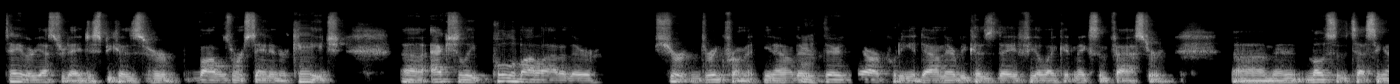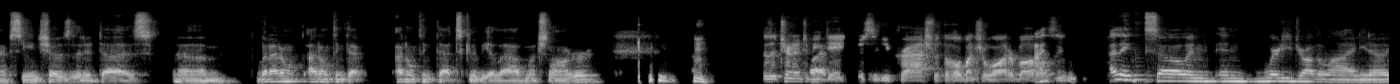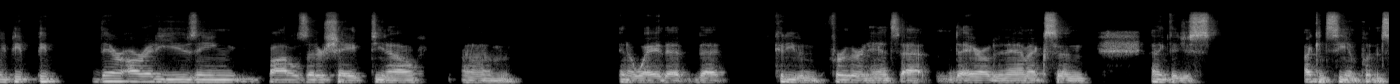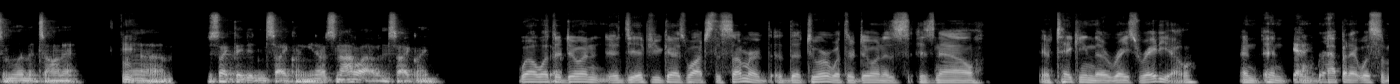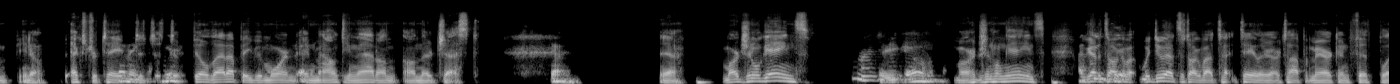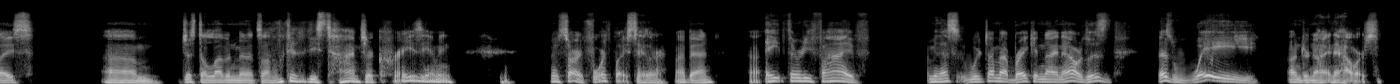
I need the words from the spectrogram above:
Taylor yesterday, just because her bottles weren't staying in her cage, uh, actually pull a bottle out of their shirt and drink from it. You know, they're mm. they're they are putting it down there because they feel like it makes them faster. Um, and most of the testing I've seen shows that it does. Um, but I don't I don't think that I don't think that's going to be allowed much longer. Hmm. Does it turn out to but, be dangerous if you crash with a whole bunch of water bottles? I, I think so. And and where do you draw the line? You know, people, people they're already using bottles that are shaped, you know, um, in a way that that could even further enhance that the aerodynamics. And I think they just, I can see them putting some limits on it, hmm. um, just like they did in cycling. You know, it's not allowed in cycling. Well, what so. they're doing, if you guys watch the summer, the tour, what they're doing is is now, you know, taking the race radio and and, yeah. and wrapping it with some, you know, extra tape yeah, to just to fill that up even more and, yeah. and mounting that on on their chest. Yeah. Yeah. Marginal gains. Marginal there you gains. go. Marginal gains. We got to talk that, about. We do have to talk about t- Taylor, our top American, fifth place. Um, just 11 minutes off. Look at these times; they're crazy. I mean, no, sorry, fourth place, Taylor. My bad. Uh, 8:35. I mean, that's we're talking about breaking nine hours. This that's way under nine hours.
